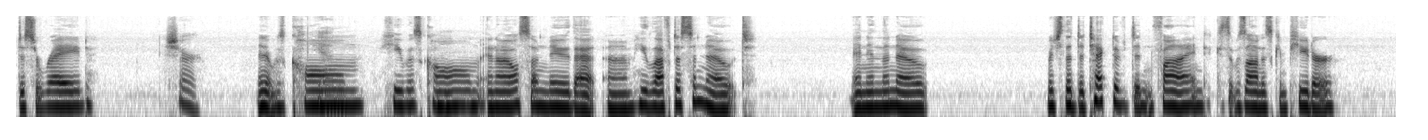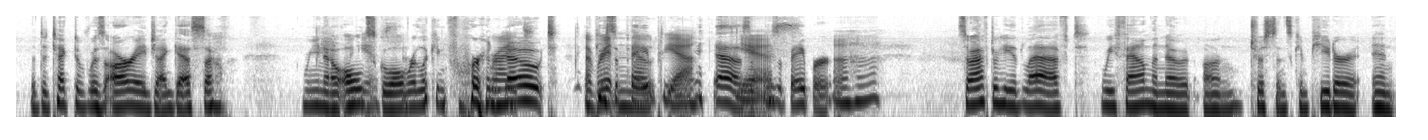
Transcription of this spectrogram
disarrayed. Sure. And it was calm. Yeah. He was calm. Mm-hmm. And I also knew that um, he left us a note. And in the note, which the detective didn't find because it was on his computer, the detective was our age, I guess. So, you know, old school. We're looking for a right. note a, piece of paper. Note, yeah. yes, yes, a piece of paper. Uh-huh. So after he had left, we found the note on Tristan's computer, and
